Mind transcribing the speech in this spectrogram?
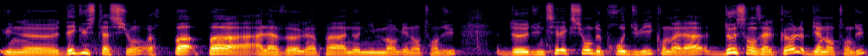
une dégustation, alors pas, pas à l'aveugle, hein, pas anonymement, bien entendu, d'une sélection de produits qu'on a là, 200 alcools, bien entendu.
